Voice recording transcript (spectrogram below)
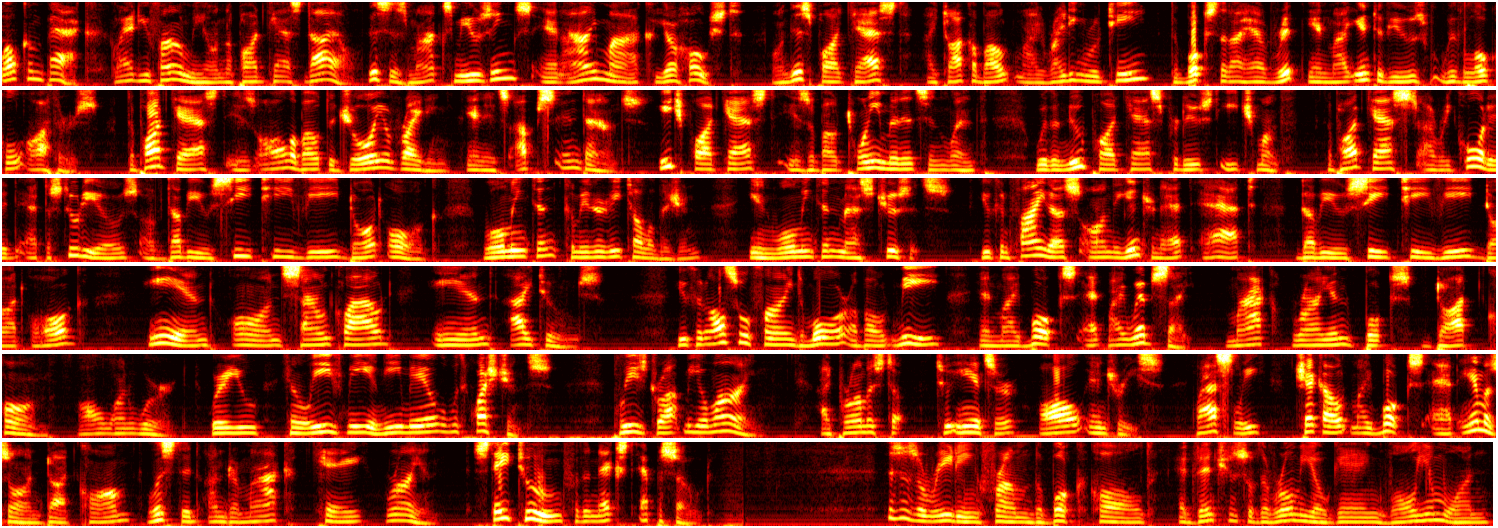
welcome back. Glad you found me on the podcast dial. This is Mark's Musings, and I'm Mark, your host. On this podcast, I talk about my writing routine, the books that I have written, and my interviews with local authors. The podcast is all about the joy of writing and its ups and downs. Each podcast is about 20 minutes in length, with a new podcast produced each month. The podcasts are recorded at the studios of WCTV.org, Wilmington Community Television, in Wilmington, Massachusetts. You can find us on the internet at WCTV.org and on SoundCloud and iTunes. You can also find more about me and my books at my website, markryanbooks.com, all one word, where you can leave me an email with questions. Please drop me a line. I promise to, to answer all entries. Lastly, check out my books at amazon.com listed under Mark K. Ryan. Stay tuned for the next episode. This is a reading from the book called Adventures of the Romeo Gang, Volume 1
